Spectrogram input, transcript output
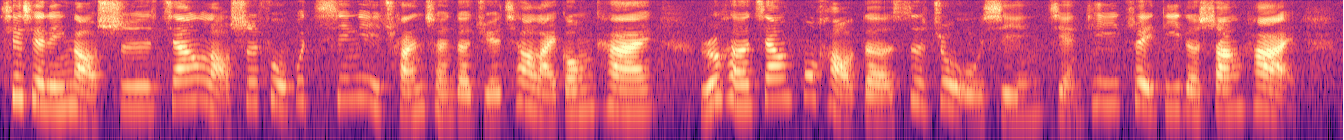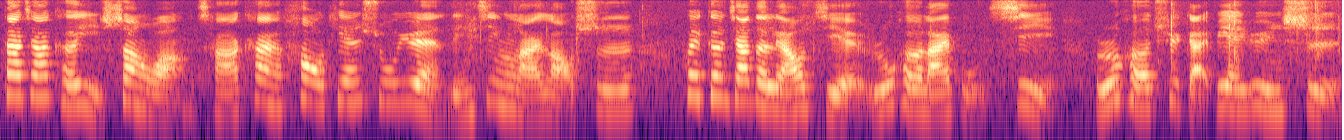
谢谢林老师将老师傅不轻易传承的诀窍来公开，如何将不好的四柱五行减低最低的伤害？大家可以上网查看昊天书院林静来老师，会更加的了解如何来补气，如何去改变运势，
